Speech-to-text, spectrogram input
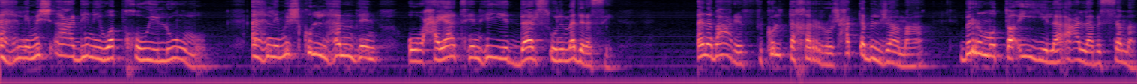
أهلي مش قاعدين يوبخوا ويلوموا. أهلي مش كل همهن وحياتهن هي الدرس والمدرسة. أنا بعرف في كل تخرج حتى بالجامعة برموا الطاقية لأعلى بالسما.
